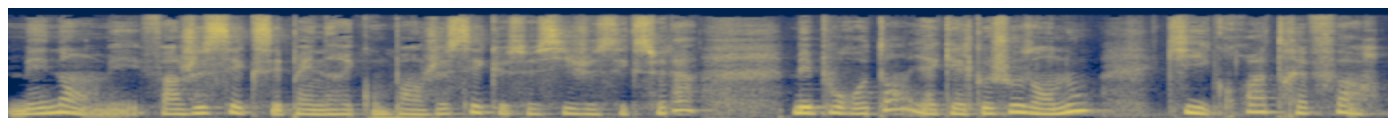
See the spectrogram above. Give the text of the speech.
mais non, mais, enfin, je sais que c'est pas une récompense, je sais que ceci, je sais que cela, mais pour autant, il y a quelque chose en nous qui y croit très fort.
